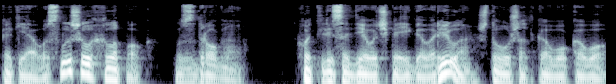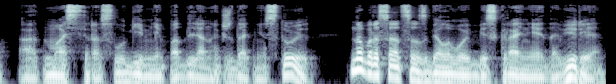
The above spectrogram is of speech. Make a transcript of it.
как я услышал хлопок, вздрогнул. Хоть лиса девочка и говорила, что уж от кого-кого, а от мастера-слуги мне подлянок ждать не стоит, но бросаться с головой без крайнее доверия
